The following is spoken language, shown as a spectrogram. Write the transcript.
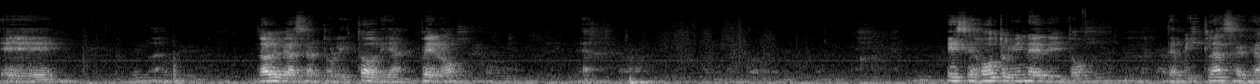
eh, no les voy a hacer toda la historia, pero ese es otro inédito de mis clases de,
